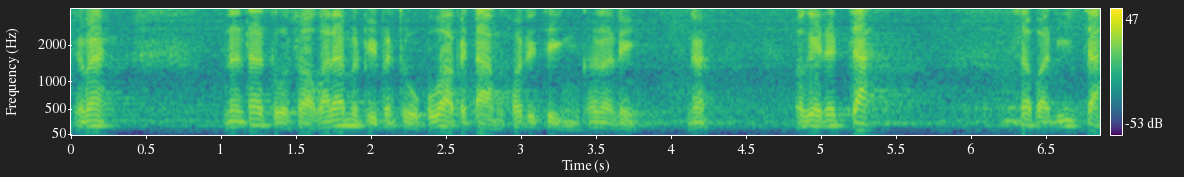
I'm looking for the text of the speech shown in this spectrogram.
ใช่ไหมนั้นถ้าตรวจสอบกันแล้วมันผิดมันถูกก็ว่าไปตามข้อที่จริงเท่านั้นเองนะโอเคนะจ๊ะ สวัสดีจ้ะ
